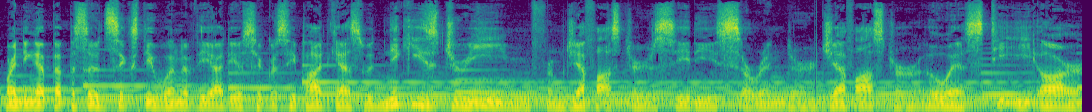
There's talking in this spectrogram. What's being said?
Winding up episode 61 of the Audiosyncracy podcast with Nikki's Dream from Jeff Oster's CD Surrender. Jeff Oster, O S T E R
